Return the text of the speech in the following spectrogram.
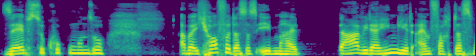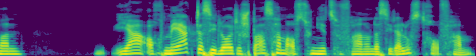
selbst zu gucken und so. Aber ich hoffe, dass es eben halt da wieder hingeht, einfach, dass man ja auch merkt, dass die Leute Spaß haben, aufs Turnier zu fahren und dass sie da Lust drauf haben.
